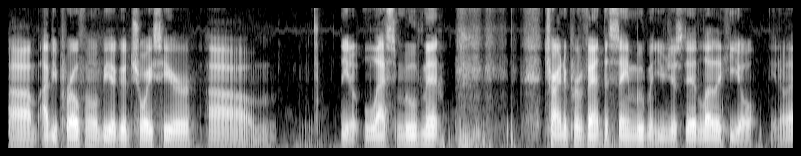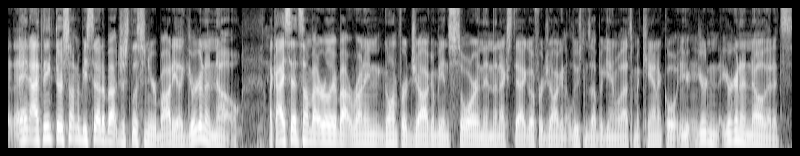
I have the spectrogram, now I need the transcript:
Um, ibuprofen would be a good choice here. Um, you know, less movement. trying to prevent the same movement you just did. Let it heal. You know that. that And I think there's something to be said about just listening to your body. Like you're gonna know. Like I said something about earlier about running, going for a jog and being sore, and then the next day I go for a jog and it loosens up again. Well, that's mechanical. You're, you're you're gonna know that it's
